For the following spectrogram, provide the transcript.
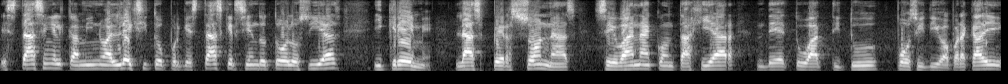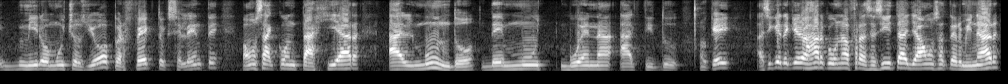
estás en el camino al éxito, porque estás creciendo todos los días y créeme, las personas se van a contagiar de tu actitud positiva. Por acá miro muchos yo, perfecto, excelente. Vamos a contagiar al mundo de muy buena actitud, ¿ok? Así que te quiero dejar con una frasecita, ya vamos a terminar.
